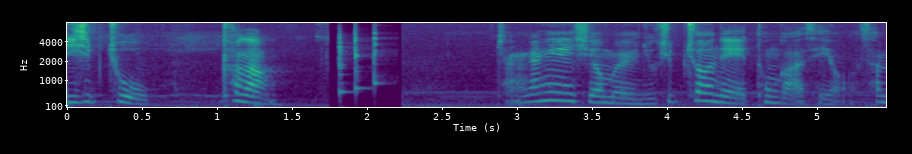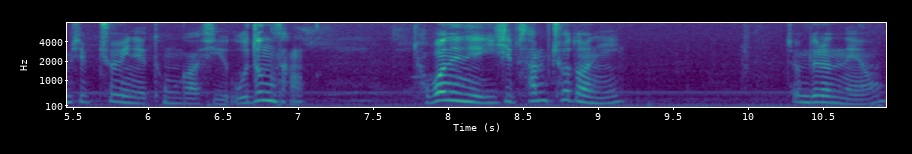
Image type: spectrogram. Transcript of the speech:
20초 켜낭 장량의 시험을 60초 안에 통과하세요. 30초 이내 통과 시 우등상. 저번에는 23초더니 좀 느렸네요.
